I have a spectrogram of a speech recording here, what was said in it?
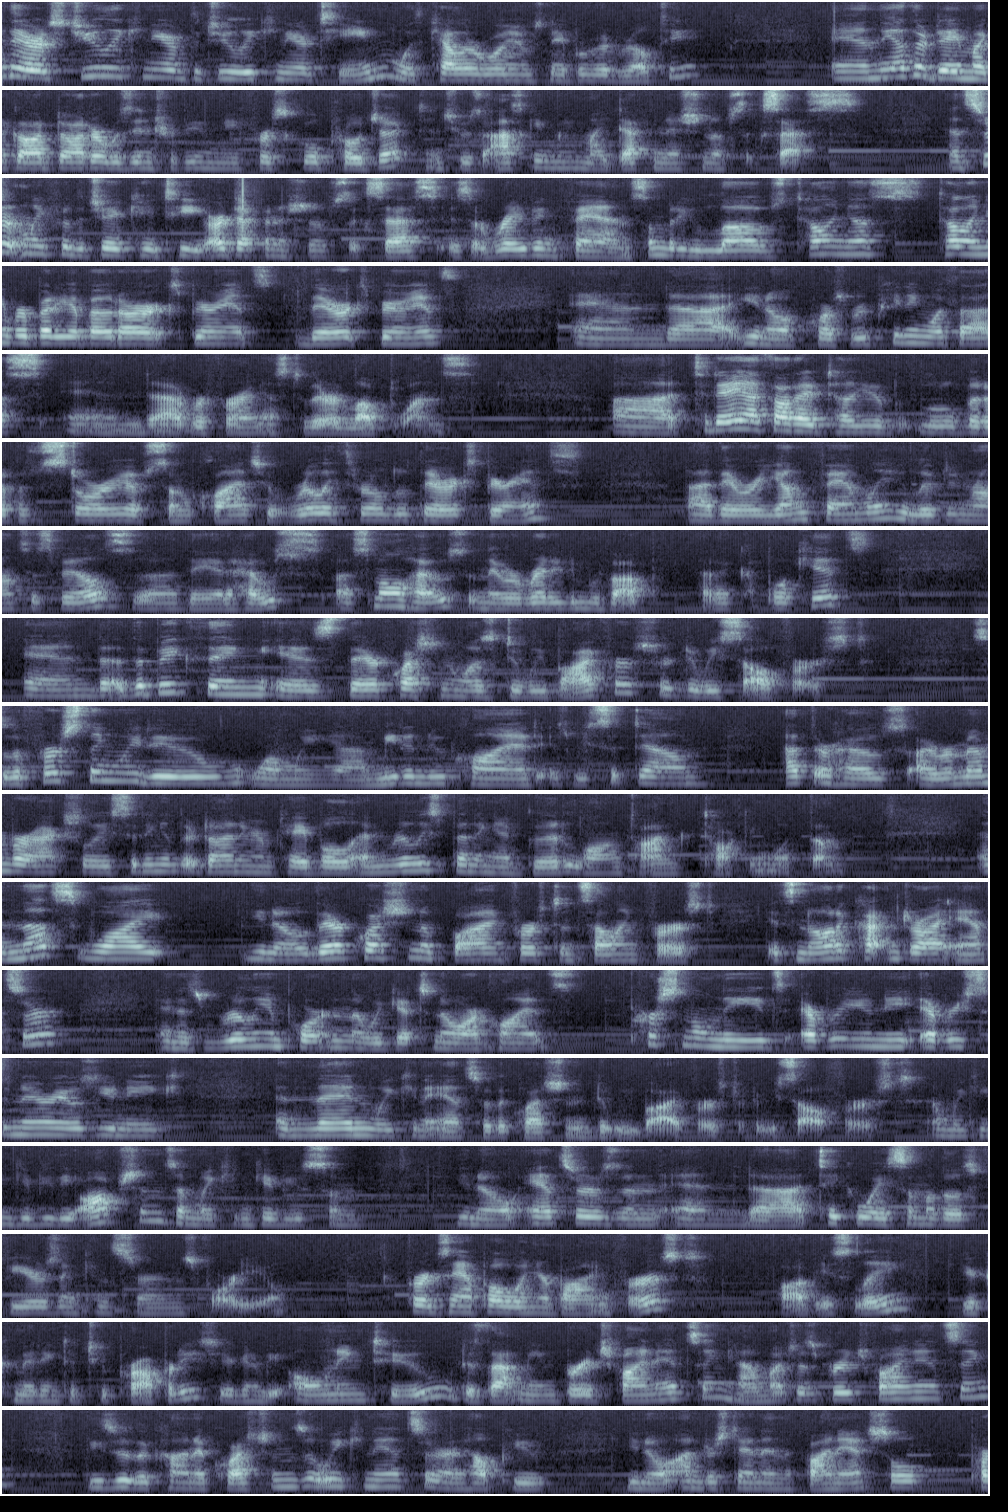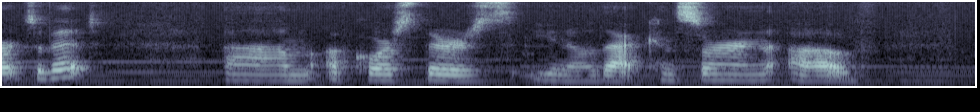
there, it's Julie Kinnear of the Julie Kinnear team with Keller Williams Neighborhood Realty. And the other day, my goddaughter was interviewing me for a school project and she was asking me my definition of success. And certainly for the JKT, our definition of success is a raving fan, somebody who loves telling us, telling everybody about our experience, their experience, and, uh, you know, of course, repeating with us and uh, referring us to their loved ones. Uh, today, I thought I'd tell you a little bit of a story of some clients who were really thrilled with their experience. Uh, they were a young family who lived in Roncesvalles. Uh, they had a house, a small house, and they were ready to move up, had a couple of kids. And the big thing is their question was, do we buy first or do we sell first? So the first thing we do when we uh, meet a new client is we sit down at their house. I remember actually sitting at their dining room table and really spending a good long time talking with them. And that's why, you know, their question of buying first and selling first, it's not a cut and dry answer. And it's really important that we get to know our clients' personal needs. Every unique, every scenario is unique. And then we can answer the question, do we buy first or do we sell first? And we can give you the options and we can give you some you know, answers and, and uh, take away some of those fears and concerns for you. For example, when you're buying first, obviously, you're committing to two properties. You're going to be owning two. Does that mean bridge financing? How much is bridge financing? These are the kind of questions that we can answer and help you, you know, understanding the financial parts of it. Um, of course, there's, you know, that concern of,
